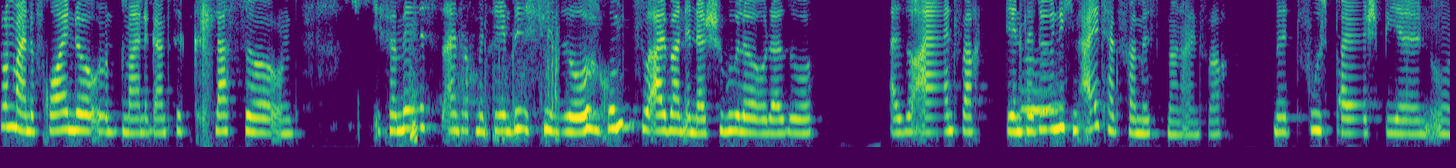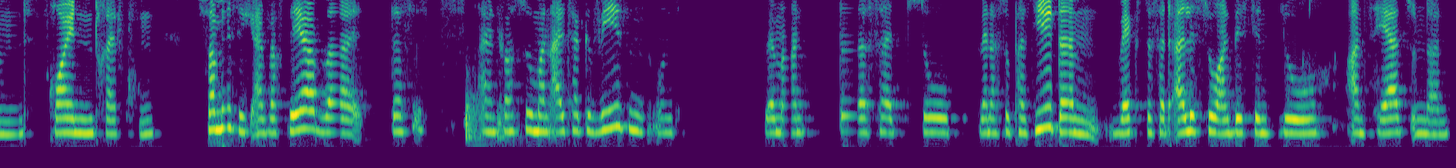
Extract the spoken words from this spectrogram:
schon meine Freunde und meine ganze Klasse. Und ich vermisse es einfach mit dem bisschen so rumzualbern in der Schule oder so. Also einfach den persönlichen Alltag vermisst man einfach mit Fußballspielen und Freunden treffen. Das vermisse ich einfach sehr, weil das ist einfach so mein Alltag gewesen. Und wenn man das halt so, wenn das so passiert, dann wächst das halt alles so ein bisschen so ans Herz und dann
